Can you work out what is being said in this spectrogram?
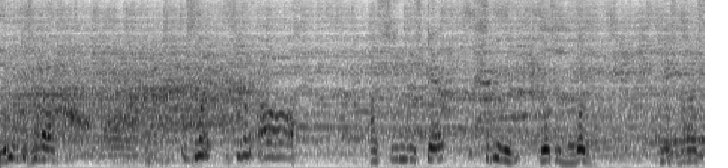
ドリフトしながら？すごいすごい。ああパッシングしてすぐにコースに戻る。この素晴らしさ。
